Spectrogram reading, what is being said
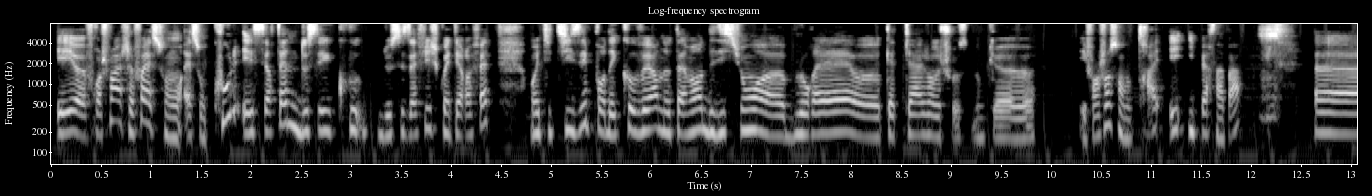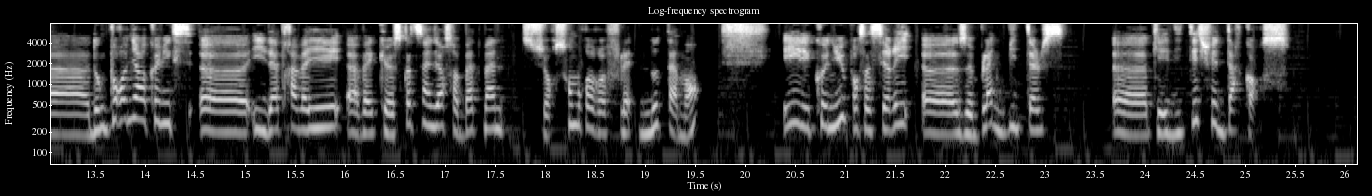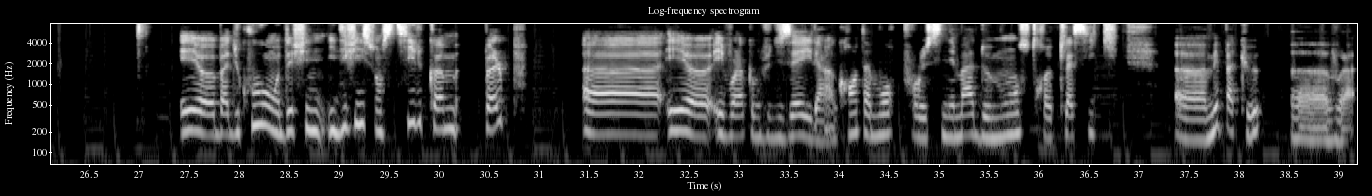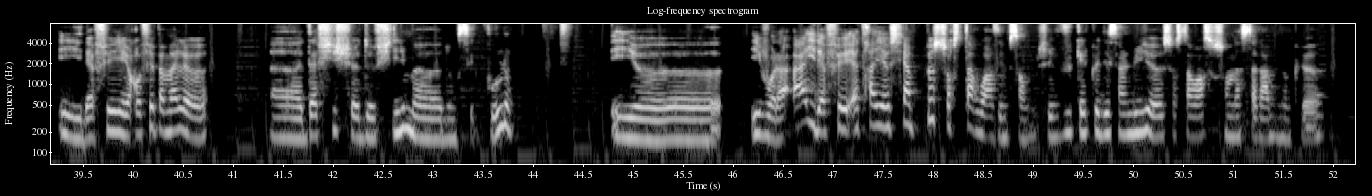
Et euh, franchement, à chaque fois, elles sont, elles sont cool. Et certaines de ces, de ces affiches qui ont été refaites ont été utilisées pour des covers, notamment d'éditions euh, Blu-ray, euh, 4K, ce genre de choses. Donc, euh, et franchement, son travail est hyper sympa. Euh, donc pour revenir aux comics, euh, il a travaillé avec euh, Scott Snyder sur Batman, sur Sombre Reflet notamment, et il est connu pour sa série euh, The Black Beatles, euh, qui est éditée chez Dark Horse. Et euh, bah du coup, on définit, il définit son style comme pulp. Euh, et, euh, et voilà, comme je disais, il a un grand amour pour le cinéma de monstres classiques, euh, mais pas que. Euh, voilà, et il a fait, il refait pas mal euh, d'affiches de films, donc c'est cool. Et, et voilà. Ah, il a fait, a travaillé aussi un peu sur Star Wars, il me semble. J'ai vu quelques dessins de lui sur Star Wars sur son Instagram, donc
